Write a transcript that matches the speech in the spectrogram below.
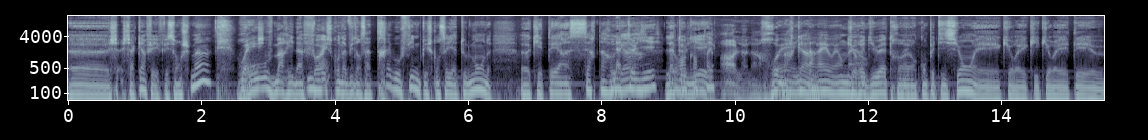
Euh, ch- chacun fait, fait son chemin. Ouais, Rouve, Marina Foy, ce qu'on a vu dans un très beau film que je conseille à tout le monde, euh, qui était un certain regard. L'atelier L'atelier. Oh là là, Ouais, remarquable. paraît, on qui aurait dû être en compétition et qui aurait qui, qui aurait été euh,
